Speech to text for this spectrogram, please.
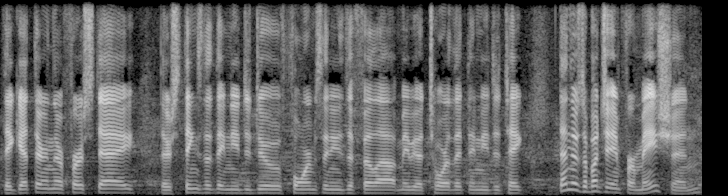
They get there in their first day. There's things that they need to do, forms they need to fill out, maybe a tour that they need to take. Then there's a bunch of information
